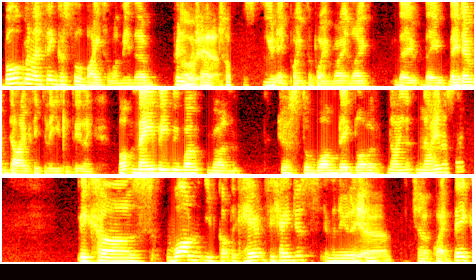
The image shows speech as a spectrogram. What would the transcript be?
Bullgryn, I think, are still vital. I mean, they're pretty oh, much yeah. our toughest unit point for point, right? Like they they they don't die particularly easily, do they? But maybe we won't run just the one big blob of nine nine mm. or so because one, you've got the coherency changes in the new edition, yeah. which are quite big.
